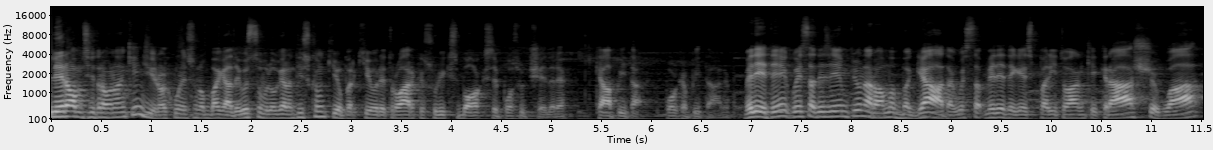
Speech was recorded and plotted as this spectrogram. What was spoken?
Le ROM si trovano anche in giro, alcune sono buggate, questo ve lo garantisco anch'io perché io RetroArch sull'Xbox e può succedere. Capita, può capitare. Vedete? Questa ad esempio è una ROM buggata, questa, vedete che è sparito anche Crash qua.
